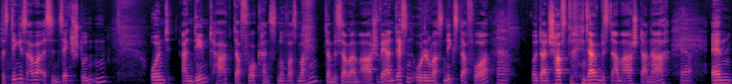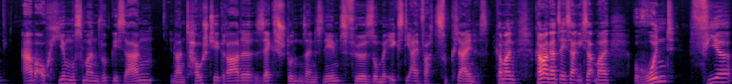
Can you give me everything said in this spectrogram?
Das Ding ist aber, es sind sechs Stunden und an dem Tag davor kannst du noch was machen, dann bist du aber am Arsch währenddessen oder du machst nichts davor Ja. und dann schaffst du den Tag und bist am Arsch danach. Ja. Ähm, aber auch hier muss man wirklich sagen, man tauscht hier gerade sechs Stunden seines Lebens für Summe X, die einfach zu klein ist. Kann man, kann man ganz ehrlich sagen, ich sag mal, rund vier,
